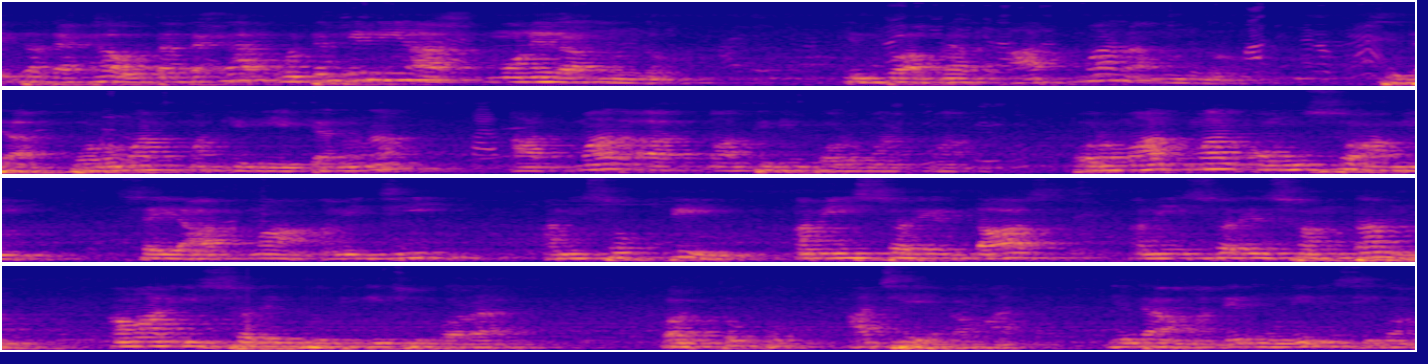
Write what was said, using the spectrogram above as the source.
এটা দেখা, ওটা দেখা, ওটাকে নিয়ে মনের আনন্দ। কিন্তু আপনার আত্মার আনন্দ সেটা পরমাত্মাকে নিয়ে কেননা আত্মার আত্মা তিনি পরমাত্মা। পরমাত্মার অংশ আমি, সেই আত্মা আমি জীব, আমি শক্তি, আমি ঈশ্বরের দাস, আমি ঈশ্বরের সন্তান, আমার ঈশ্বরের প্রতি কিছু করার কর্তব্য আছে আমার, যেটা আমাদের মুনি ঋষিগণ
